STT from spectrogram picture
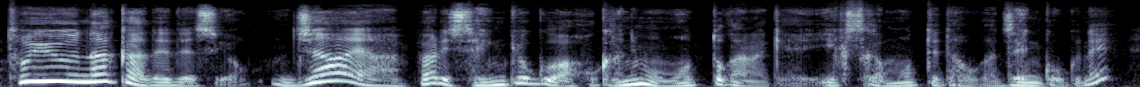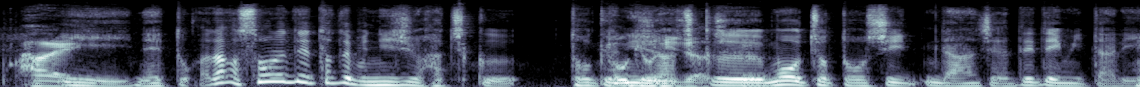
という中でですよ、じゃあやっぱり選挙区は他にも持っとかなきゃ、いくつか持ってた方が全国ね、はい、いいねとか、だからそれで例えば28区、東京28区もちょっと欲しいみたいな話が出てみたり、え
